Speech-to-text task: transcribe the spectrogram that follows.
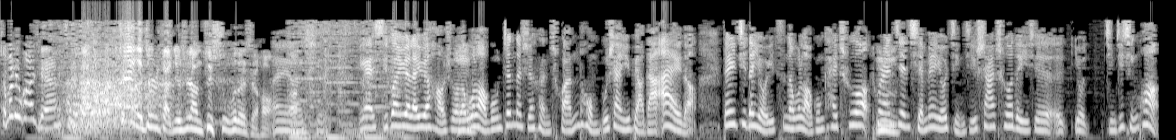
什么零花钱，这个就是感觉是让你最舒服的时候。哎呀，啊是。你看，习惯越来越好说了。嗯我老公真的是很传统，不善于表达爱的。但是记得有一次呢，我老公开车，突然嗯见前面有紧急刹车的一些呃有紧急情况，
